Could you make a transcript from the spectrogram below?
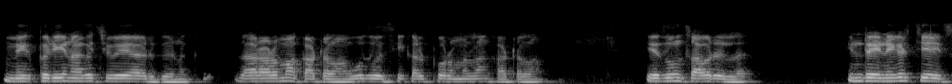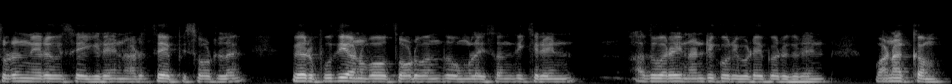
மிகப்பெரிய நகைச்சுவையாக இருக்குது எனக்கு. தாராளமாக காட்டலாம். ஊதுவசி கற்பூரம் எல்லாம் காட்டலாம். எதுவும் தவறு இல்லை. இன்றைய நிகழ்ச்சியை இத்துடன் நிறைவு செய்கிறேன். அடுத்த எபிசோடில் வேறு புதிய அனுபவத்தோடு வந்து உங்களை சந்திக்கிறேன். அதுவரை நன்றி கூறி விடைபெறுகிறேன். வணக்கம்.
